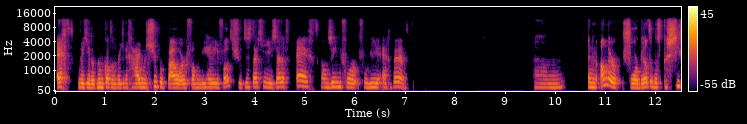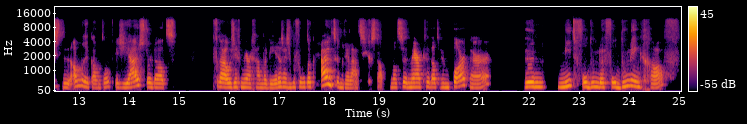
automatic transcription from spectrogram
echt, weet je, dat noem ik altijd een beetje de geheime superpower van die hele fotoshoot. Is dat je jezelf echt kan zien voor, voor wie je echt bent. Ehm, en een ander voorbeeld, en dat is precies de andere kant op, is juist doordat vrouwen zich meer gaan waarderen, zijn ze bijvoorbeeld ook uit een relatie gestapt. Omdat ze merkten dat hun partner hun niet voldoende voldoening gaf.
